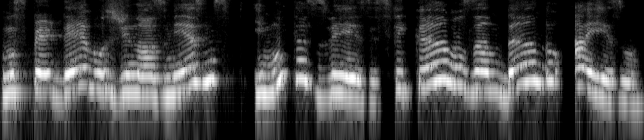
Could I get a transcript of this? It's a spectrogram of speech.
nos perdemos de nós mesmos e muitas vezes ficamos andando a esmo.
